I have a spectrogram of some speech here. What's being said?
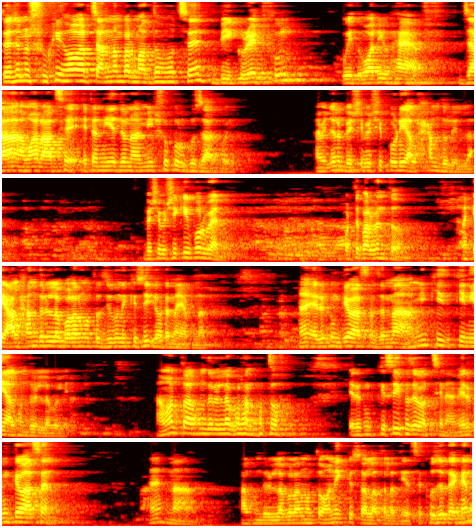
তো এই জন্য সুখী হওয়ার চার নম্বর মাধ্যম হচ্ছে be grateful with what you have যা আমার আছে, এটা নিয়ে যেন আমি শুকুর গুজার হই। আমি যেন বেশি বেশি পড়ি, আলহামদুলিল্লাহ। বেশি বেশি কি পড়বেন? পড়তে পারবেন তো? নাকি আলহামদুলিল্লাহ বলার মতো জীবনে কিছুই ঘটে নাই আপনার? হ্যাঁ এরকম কেউ আছেন যে, না, আমি কি কি নিয়ে আলহামদুলিল্লাহ বলি? আমার তো আলহামদুলিল্লাহ বলার মতো এরকম কিছুই খুঁজে পাচ্ছি না আমি। এরকম কেউ আছেন? হ্যাঁ না, আলহামদুলিল্লাহ বলার মতো অনেক কিছু আল্লাহ তালা দিয়েছে। খুঁজে দেখেন,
